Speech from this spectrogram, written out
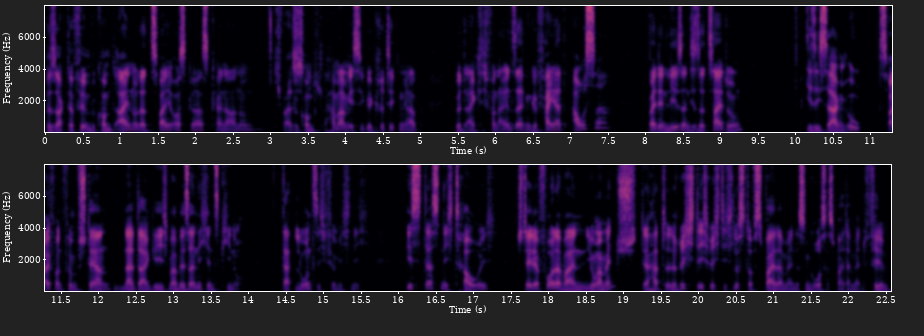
Besagter Film bekommt ein oder zwei Oscars, keine Ahnung. Ich weiß bekommt es nicht. hammermäßige Kritiken ab wird eigentlich von allen Seiten gefeiert, außer bei den Lesern dieser Zeitung, die sich sagen, oh, zwei von fünf Sternen, na da gehe ich mal besser nicht ins Kino. Das lohnt sich für mich nicht. Ist das nicht traurig? Stell dir vor, da war ein junger Mensch, der hatte richtig, richtig Lust auf Spider-Man. Das ist ein großer Spider-Man-Film.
